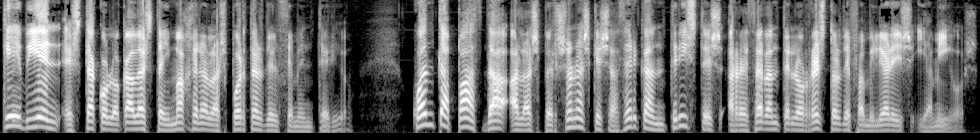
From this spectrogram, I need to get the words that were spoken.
Qué bien está colocada esta imagen a las puertas del cementerio. Cuánta paz da a las personas que se acercan tristes a rezar ante los restos de familiares y amigos.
